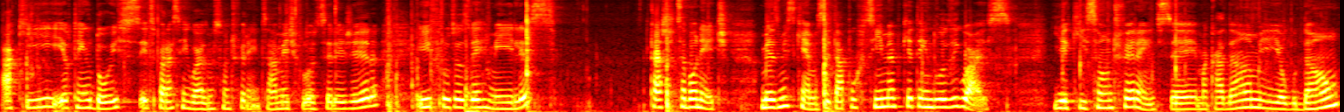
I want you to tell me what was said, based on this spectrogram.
Aqui eu tenho dois, eles parecem iguais, mas são diferentes. A de flor de cerejeira e frutas vermelhas. Caixa de sabonete, mesmo esquema. Se tá por cima é porque tem duas iguais. E aqui são diferentes, é macadame e algodão.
